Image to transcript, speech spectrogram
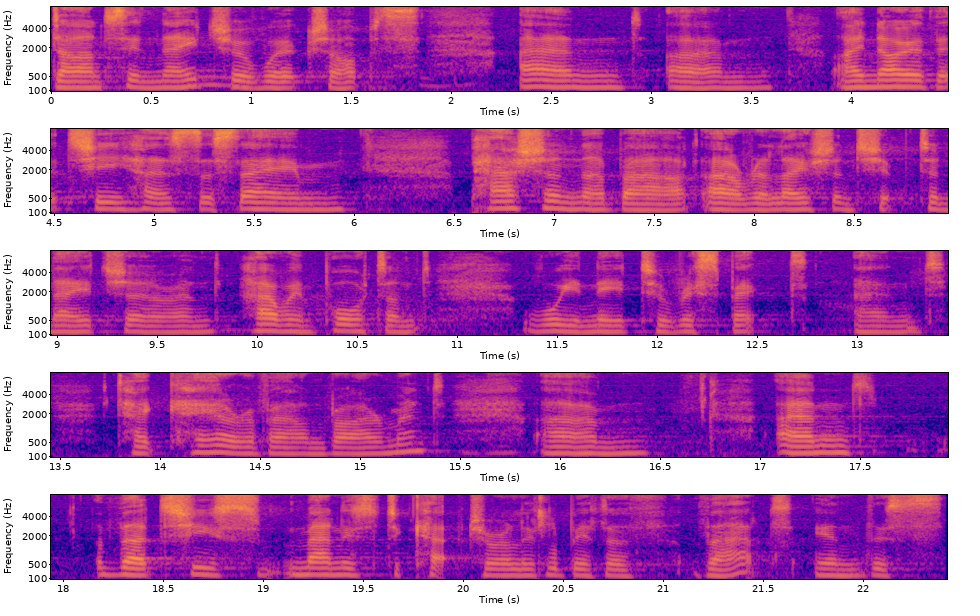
Dance in Nature workshops. And um, I know that she has the same passion about our relationship to nature and how important we need to respect and take care of our environment. Um, and that she's managed to capture a little bit of that in this,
